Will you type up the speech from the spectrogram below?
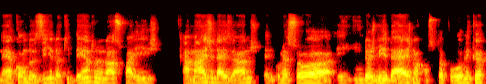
né, conduzido aqui dentro do nosso país há mais de 10 anos. Ele começou em 2010 numa consulta pública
